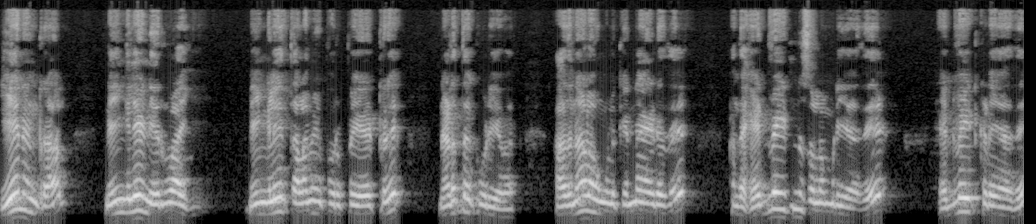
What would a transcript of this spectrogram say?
ஏனென்றால் நீங்களே நிர்வாகி நீங்களே தலைமை பொறுப்பை ஏற்று நடத்தக்கூடியவர். அதனால் உங்களுக்கு என்ன ஆகிடுது அந்த ஹெட் வெயிட்னு சொல்ல முடியாது. ஹெட் வெயிட் கிடையாது.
